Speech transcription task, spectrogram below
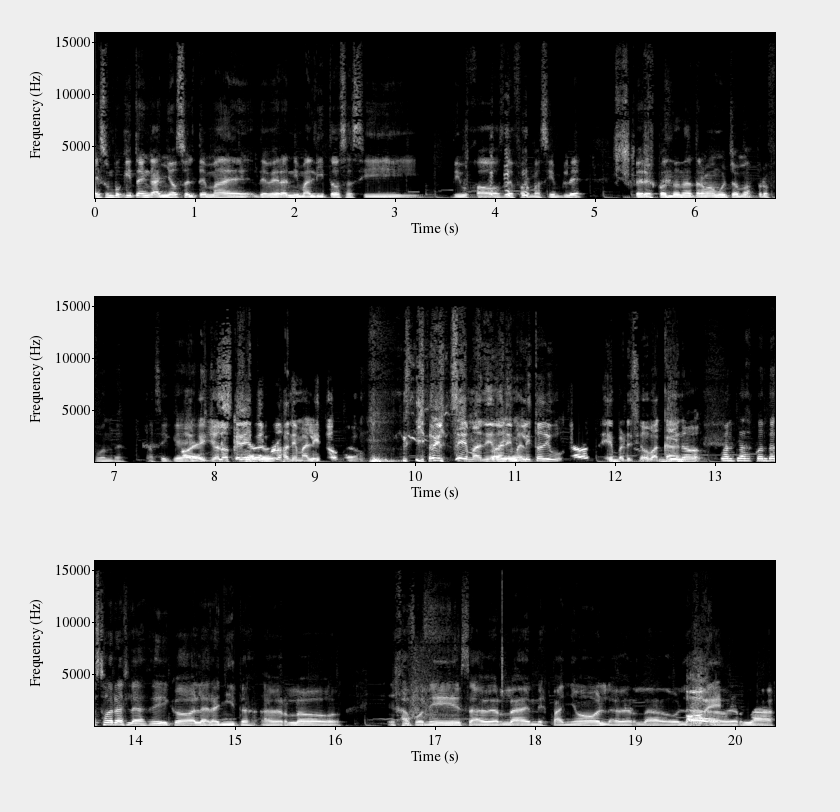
es un poquito engañoso el tema de, de ver animalitos así dibujados de forma simple, pero esconde una trama mucho más profunda. Así que Oye, yo lo quería ver por los animalitos, weón. yo vi ese man- animalitos dibujados y me pareció bacán. Gino, ¿cuántas, ¿cuántas horas le has dedicado a la arañita? A verlo en japonés, a verla en español, a verla doblada, Oye. a verla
